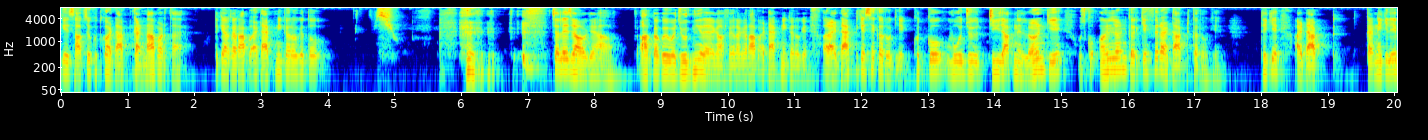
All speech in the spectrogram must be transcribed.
के हिसाब से खुद को अडेप्ट करना पड़ता है। ठीक है, अगर आप अडेप्ट नहीं करोगे तो चले जाओगे आप। आपका कोई वजूद नहीं रहेगा फिर अगर आप अडेप्ट नहीं करोगे। और अडेप्ट कैसे करोगे? खुद को वो जो चीज़ आपने लर्न किए उसको अनलर्न करके फिर अडेप्ट करोगे। ठीक है अडेप्ट करने के लिए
